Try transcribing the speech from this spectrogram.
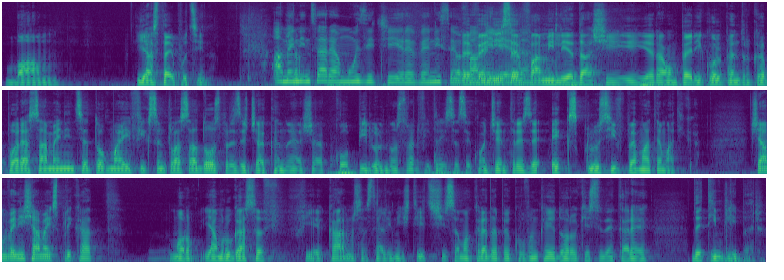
Bam! Ia stai puțin. Amenințarea muzicii revenise în revenise familie. Revenise în da. familie, da, și era un pericol pentru că părea să amenințe tocmai fix în clasa 12 când nu e așa, copilul nostru ar fi trebuit să se concentreze exclusiv pe matematică. Și am venit și am explicat, mă rog, i-am rugat să fie calm, să stea liniștiți și să mă creadă pe cuvânt că e doar o chestiune care de timp liber.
